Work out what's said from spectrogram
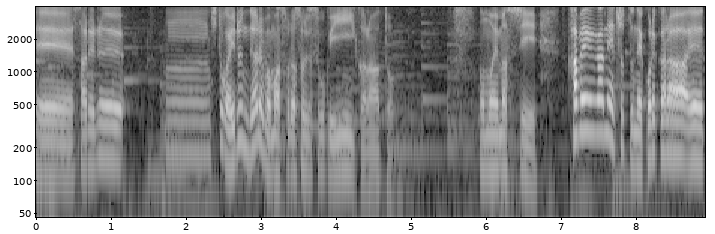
えー、されるん人がいるんであればまあそれはそれですごくいいかなと思いますし壁がねちょっとねこれからえ、っ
